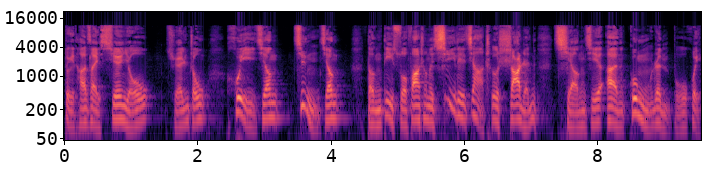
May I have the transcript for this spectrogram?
对他在仙游、泉州、惠江、晋江等地所发生的系列驾车杀人、抢劫案供认不讳。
